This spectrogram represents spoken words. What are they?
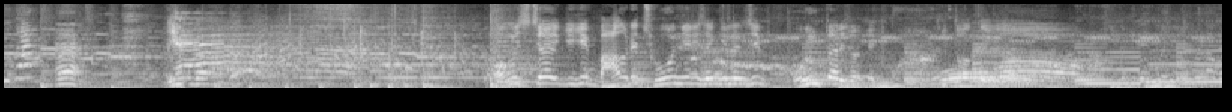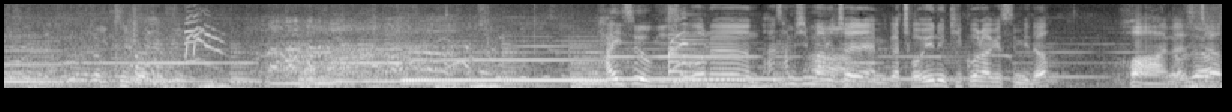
이장? 네. 어머니 진짜 이게 마을에 좋은 일이 생기는지 보름달이 저렇게 꽉 떴네요. 다 있어 여기. 이거는 한 30만 원짜리 아닙니까? 저희는 기권하겠습니다. 와, 나 진짜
